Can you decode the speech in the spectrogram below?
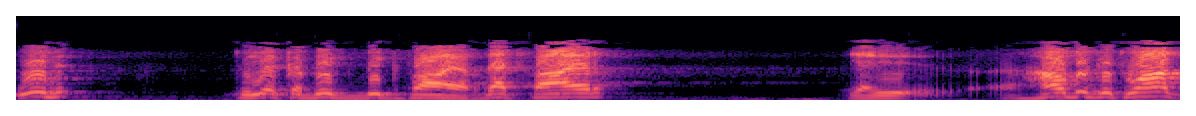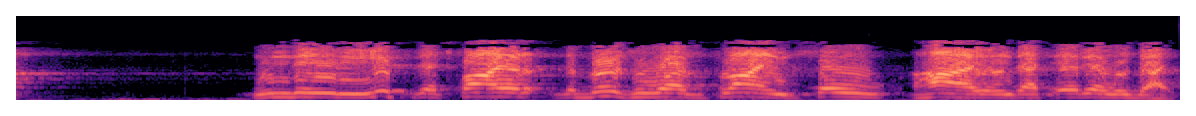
wood to make a big, big fire. That fire, how big it was, when they lit that fire, the birds who was flying so high on that area will die.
